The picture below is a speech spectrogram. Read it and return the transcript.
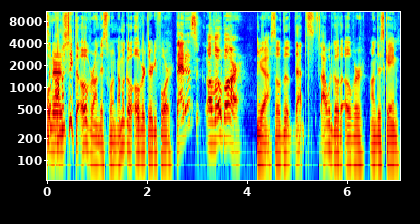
listeners. I'm gonna take the over on this one. I'm gonna go over 34. that is a low bar. Yeah, so the that's I would go the over on this game.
